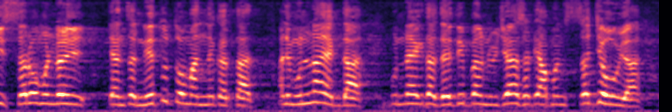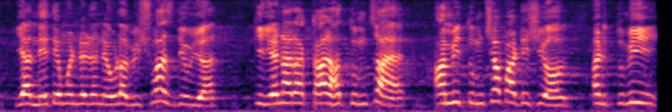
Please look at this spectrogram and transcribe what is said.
ही सर्व मंडळी त्यांचं नेतृत्व मान्य करतात. आणि पुन्हा एकदा पुन्हा एकदा दैदिप्यमान विजयासाठी आपण सज्ज होऊया. या नेते मंडळींना एवढा विश्वास देऊया की येणारा काळ हा तुमचा आहे. आम्ही तुमच्या पाठीशी आहोत आणि तुम्ही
